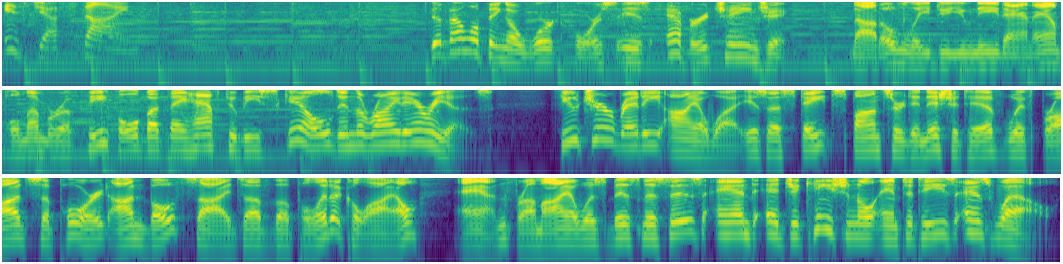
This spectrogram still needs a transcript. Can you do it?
is Jeff Stein. Developing a workforce is ever changing. Not only do you need an ample number of people, but they have to be skilled in the right areas. Future Ready Iowa is a state sponsored initiative with broad support on both sides of the political aisle and from Iowa's businesses and educational entities as well.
